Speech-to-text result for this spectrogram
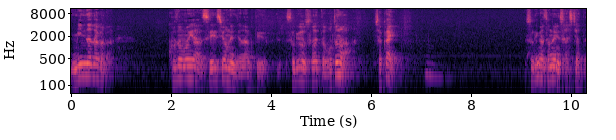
みんなだから子供や青少年じゃなくてそれを育てた大人社会、うん、それがそのようにさせちゃった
